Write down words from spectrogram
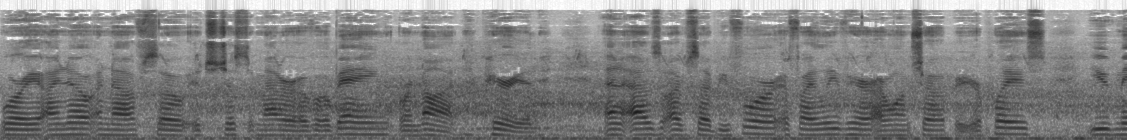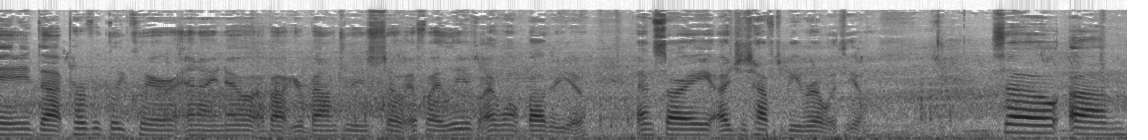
Lori, I know enough, so it's just a matter of obeying or not, period. And as I've said before, if I leave here, I won't show up at your place. You've made that perfectly clear, and I know about your boundaries, so if I leave, I won't bother you. I'm sorry, I just have to be real with you. So, um,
